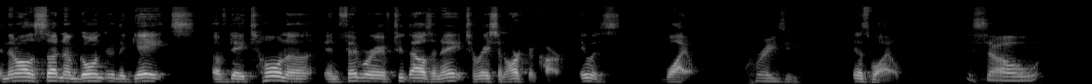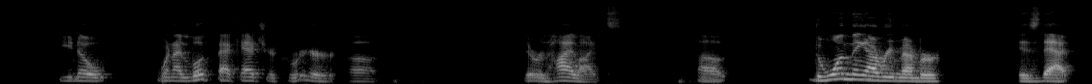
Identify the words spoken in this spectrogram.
and then all of a sudden I'm going through the gates of Daytona in February of 2008 to race an ARCA car. It was wild, crazy. It was wild. So, you know, when I look back at your career, uh, there were highlights. Uh, the one thing I remember is that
